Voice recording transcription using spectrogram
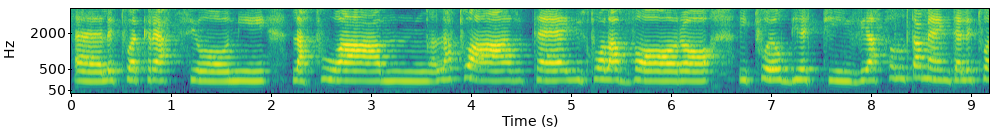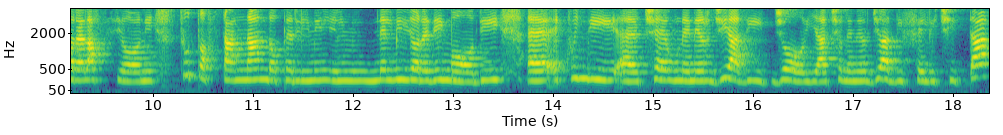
eh, le tue creazioni la tua tua, mm, la tua arte, il tuo lavoro, i tuoi obiettivi, assolutamente le tue relazioni, tutto sta andando per il, il, nel migliore dei modi eh, e quindi eh, c'è un'energia di gioia, c'è un'energia di felicità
